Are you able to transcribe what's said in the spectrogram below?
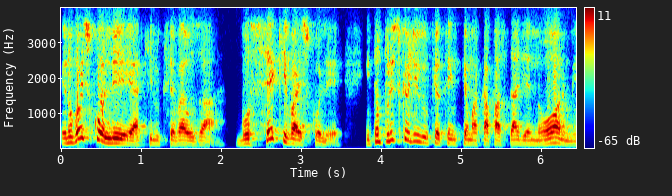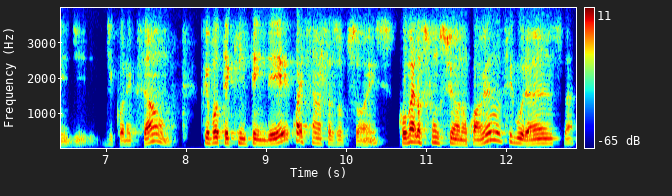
Eu não vou escolher aquilo que você vai usar, você que vai escolher. Então, por isso que eu digo que eu tenho que ter uma capacidade enorme de, de conexão, porque eu vou ter que entender quais são essas opções, como elas funcionam com a mesma segurança,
